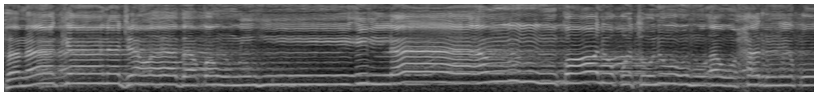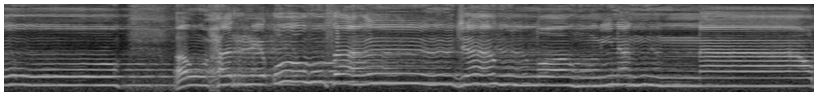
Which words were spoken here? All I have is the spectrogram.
فما كان جواب قومه إلا أن قالوا اقتلوه أو حرقوه أو حرقوه فأنجاه الله من النار.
